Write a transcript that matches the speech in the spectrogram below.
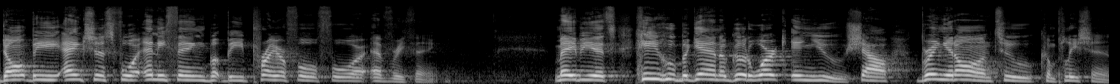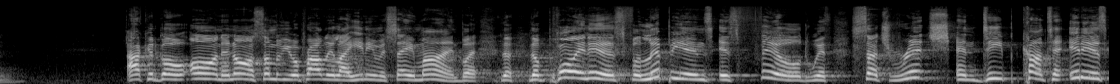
don't be anxious for anything, but be prayerful for everything. Maybe it's he who began a good work in you shall bring it on to completion. I could go on and on. Some of you are probably like, he didn't even say mine. But the, the point is, Philippians is filled with such rich and deep content. It is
